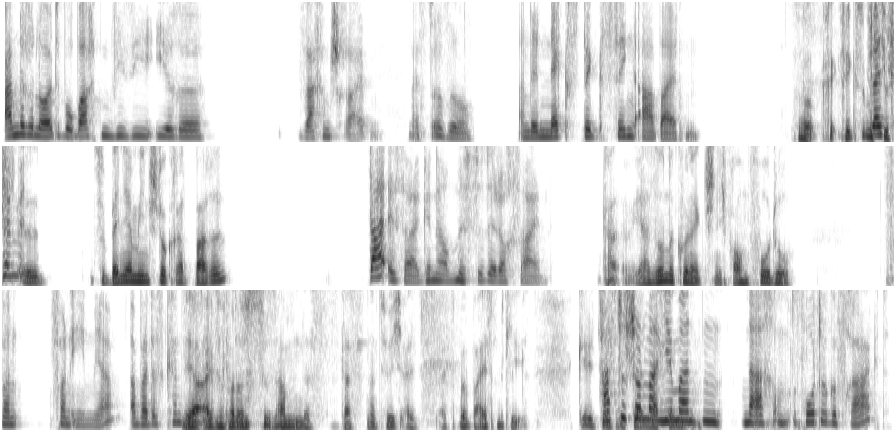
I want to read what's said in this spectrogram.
andere Leute beobachten, wie sie ihre Sachen schreiben. Weißt du, so an den Next Big Thing arbeiten. So, krieg, kriegst du mich Vielleicht zu, äh, zu Benjamin Stuckrad-Barre? Da ist er, genau, müsste der doch sein. Ja, so eine Connection. Ich brauche ein Foto. Von, von ihm, ja? Aber das kannst Ja, du. also von uns zusammen. Das, das natürlich als, als Beweismittel gilt. Hast du schon mal jemanden nach einem Foto gefragt,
